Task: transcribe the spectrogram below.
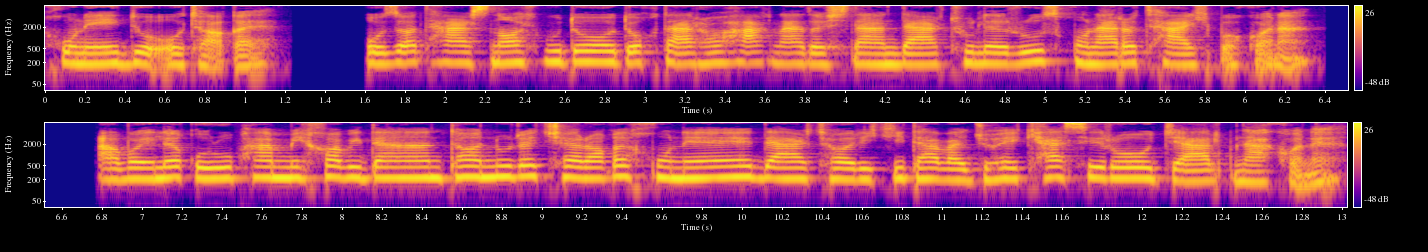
خونه دو اتاقه. اوضاع ترسناک بود و دخترها حق نداشتند در طول روز خونه رو ترک بکنند. اوایل غروب هم میخوابیدن تا نور چراغ خونه در تاریکی توجه کسی رو جلب نکنه.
